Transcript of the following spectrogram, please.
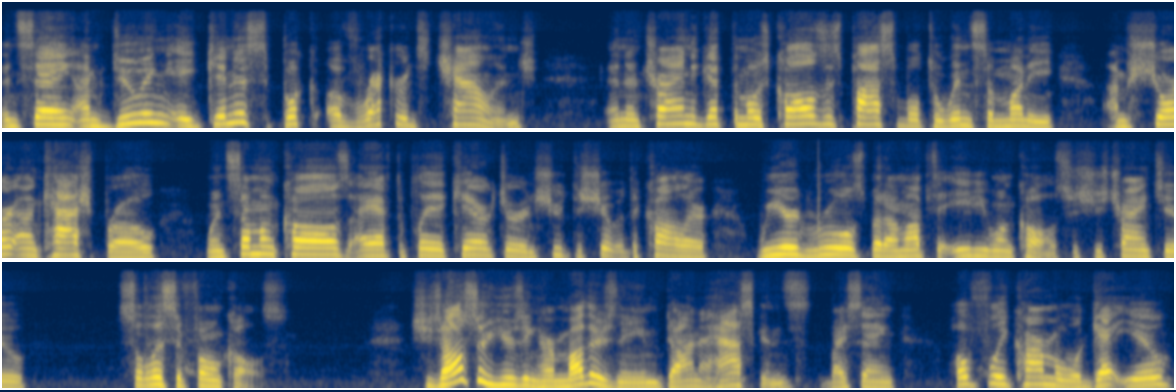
and saying, I'm doing a Guinness Book of Records challenge and I'm trying to get the most calls as possible to win some money. I'm short on cash, bro. When someone calls, I have to play a character and shoot the shit with the caller. Weird rules, but I'm up to 81 calls. So she's trying to solicit phone calls. She's also using her mother's name, Donna Haskins, by saying, hopefully karma will get you.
